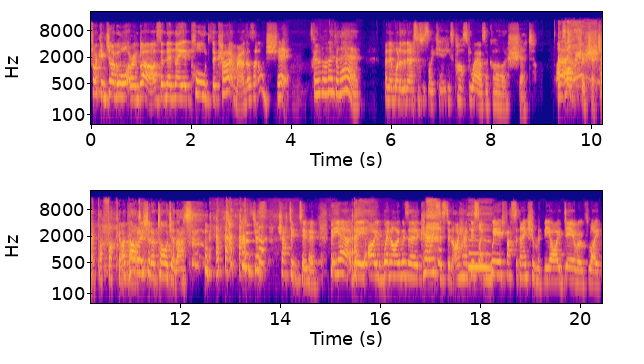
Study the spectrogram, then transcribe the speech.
fucking jug of water and glass. And then they had pulled the curtain round. I was like, oh shit, what's going on over there? And then one of the nurses was like, yeah, he's passed away. I was like, oh shit. I was like, shit, shit, shit. the fuck I probably should have told you that. I was just chatting to him. But yeah, the, I when I was a care assistant, I had this like weird fascination with the idea of like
